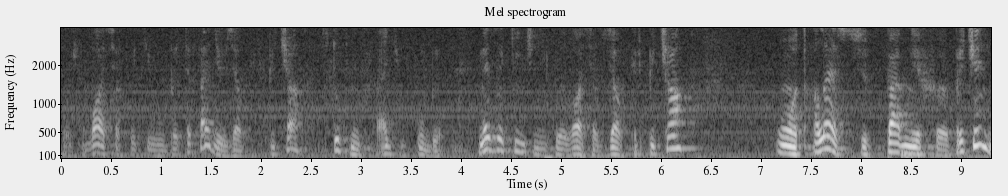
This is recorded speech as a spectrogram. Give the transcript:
злочин. Вася хотів убити Федю, взяв кирпича, стукнув Федю, убив. Незакінчений, коли Вася взяв кирпича, от, але з певних е, причин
